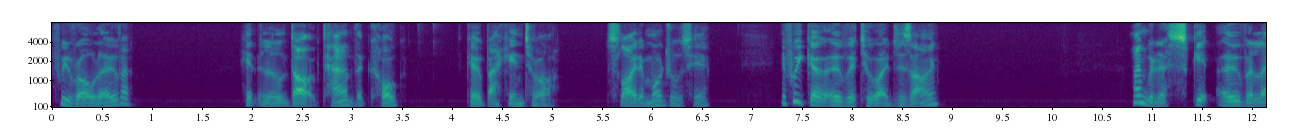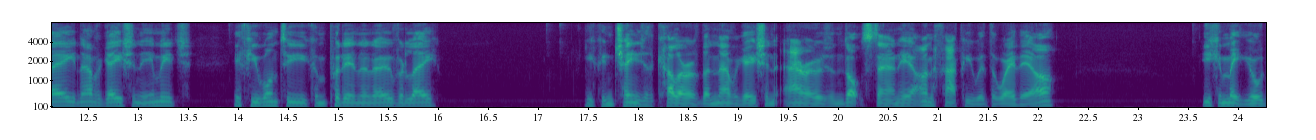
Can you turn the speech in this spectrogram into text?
If we roll over, hit the little dark tab, the cog, go back into our slider modules here. If we go over to our design, I'm going to skip overlay, navigation image. If you want to, you can put in an overlay. You can change the color of the navigation arrows and dots down here. I'm happy with the way they are. You can make your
